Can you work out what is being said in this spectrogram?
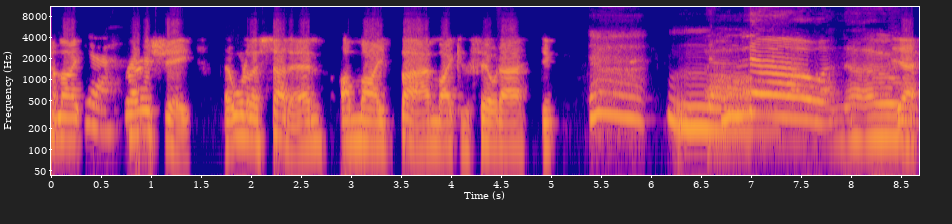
I'm like, Yeah. where is she? And all of a sudden, on my bum, I can feel the no. Oh, no. yeah.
